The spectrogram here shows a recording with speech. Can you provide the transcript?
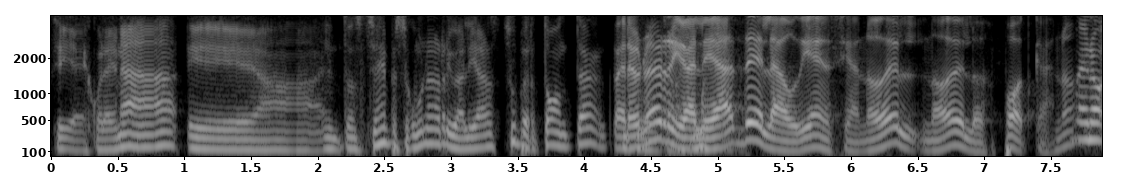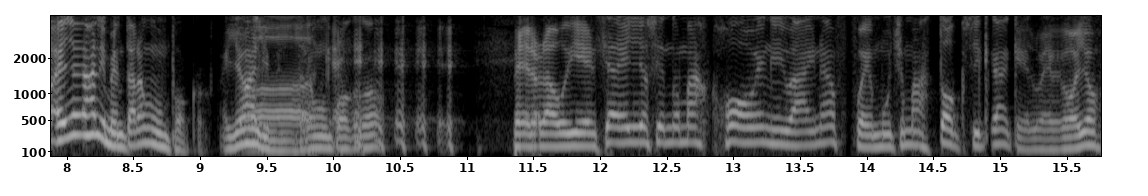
Sí, escuela de nada. Eh, ah, entonces empezó como una rivalidad súper tonta. Pero una rivalidad de la audiencia, no, del, no de los podcasts, ¿no? Bueno, ellos alimentaron un poco. Ellos alimentaron un poco. Pero la audiencia de ellos siendo más joven y vaina fue mucho más tóxica que luego ellos,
